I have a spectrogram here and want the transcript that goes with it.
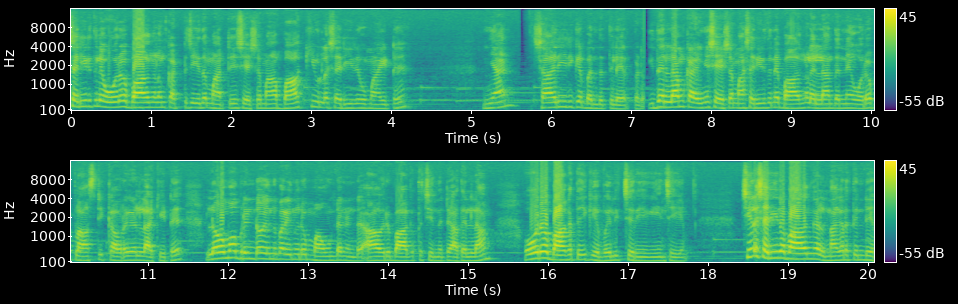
ശരീരത്തിലെ ഓരോ ഭാഗങ്ങളും കട്ട് ചെയ്ത് മാറ്റിയ ശേഷം ആ ബാക്കിയുള്ള ശരീരവുമായിട്ട് ഞാൻ ശാരീരിക ബന്ധത്തിൽ ഏർപ്പെടും. ഇതെല്ലാം കഴിഞ്ഞ ശേഷം ആ ശരീരത്തിന്റെ ഭാഗങ്ങളെല്ലാം തന്നെ ഓരോ പ്ലാസ്റ്റിക് കവറുകളിലാക്കിയിട്ട് ലോമോ ബ്രിൻഡോ എന്ന് പറയുന്ന ഒരു മൗണ്ടൻ ഉണ്ട്. ആ ഒരു ഭാഗത്ത് ചെന്നിട്ട് അതെല്ലാം ഓരോ ഭാഗത്തേക്ക് വലിച്ചെറിയുകയും ചെയ്യും. ചില ശരീരഭാഗങ്ങൾ നഗരത്തിന്റെ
